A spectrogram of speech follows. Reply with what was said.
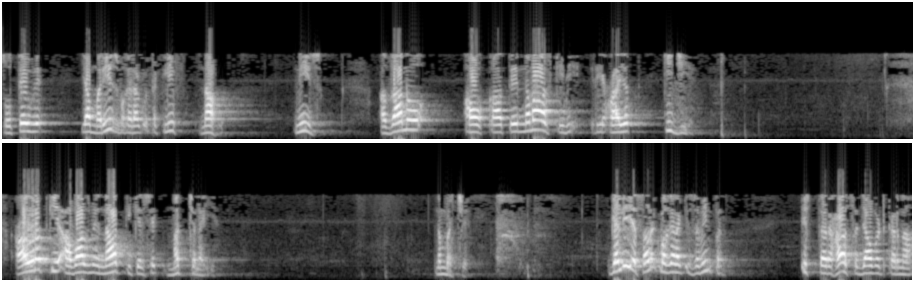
سوتے ہوئے یا مریض وغیرہ کو تکلیف نہ ہو۔ نیز، اذان و اوقات نماز کی بھی رعایت کیجیے عورت کی آواز میں نعت کی کیسے مت چلائیے۔ نمبر چھ۔ گلی یا سڑک وغیرہ کی زمین پر اس طرح سجاوٹ کرنا،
